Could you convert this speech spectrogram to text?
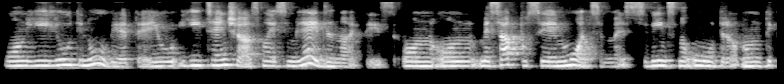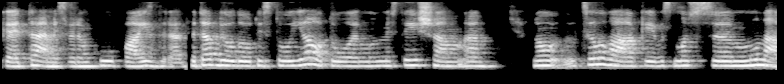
Un viņi ļoti novietē, jo viņi cenšas mēs leidzināties. Un, un mēs apusējam mocamies viens no otra, un tikai tā mēs varam kopā izdarīt. Bet atbildot uz to jautājumu, mēs tiešām, nu, cilvēki, mums, manā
